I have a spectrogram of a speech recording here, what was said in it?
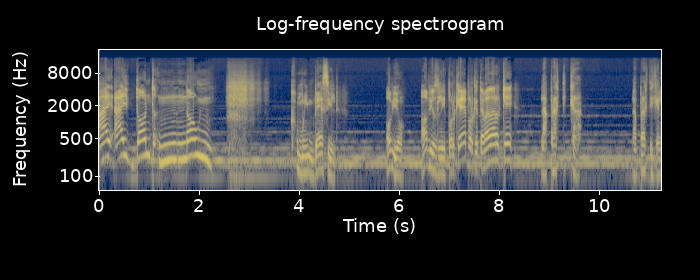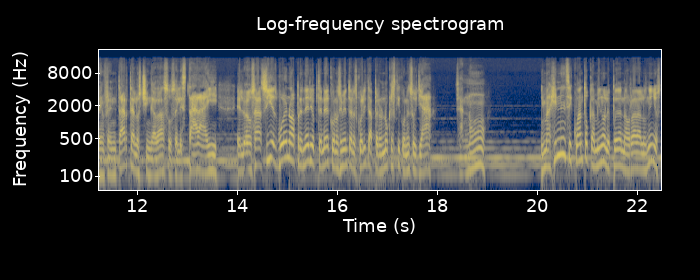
I, I don't know. Como imbécil. Obvio, obviously. ¿Por qué? Porque te va a dar que la práctica la práctica, el enfrentarte a los chingadazos, el estar ahí. o sea, sí es bueno aprender y obtener conocimiento en la escuelita, pero no crees que con eso ya. O sea, no. Imagínense cuánto camino le pueden ahorrar a los niños.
